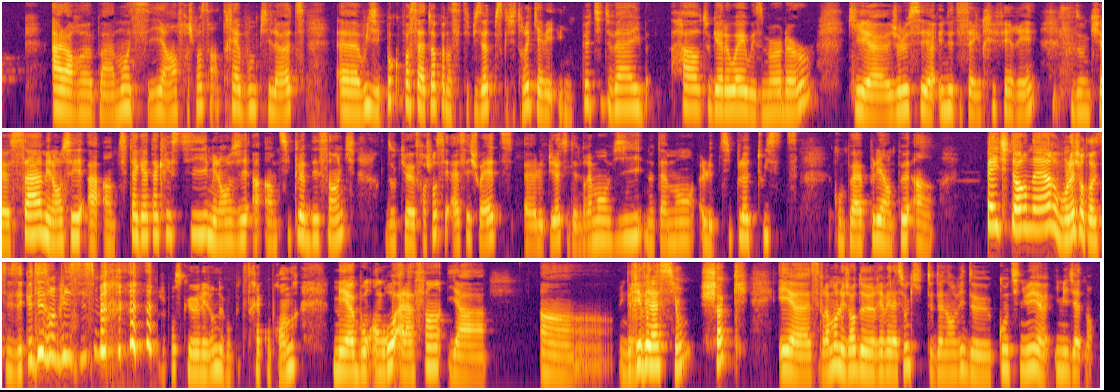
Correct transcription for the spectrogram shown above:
Alors bah moi aussi hein, franchement c'est un très bon pilote. Oui j'ai beaucoup pensé à toi pendant cet épisode parce que j'ai trouvé qu'il y avait une petite vibe How to Get Away with Murder, qui est, euh, je le sais, une de tes séries préférées. Donc euh, ça, mélangé à un petit Agatha Christie, mélangé à un petit Club des Cinq. Donc euh, franchement, c'est assez chouette. le pilote, il donne vraiment envie, notamment le petit plot twist qu'on peut appeler un peu un page turner. Bon là, je suis en train d'utiliser que des anglicismes. je pense que les gens ne vont peut-être rien comprendre. Mais bon, en gros, à la fin, il y a une révélation, choc, et euh, c'est vraiment le genre de révélation qui te donne envie de continuer euh, immédiatement.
